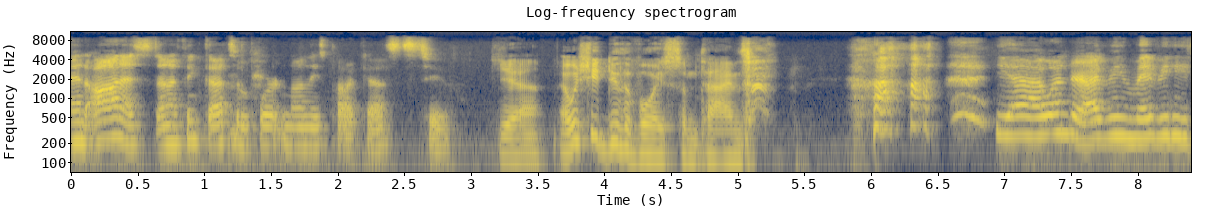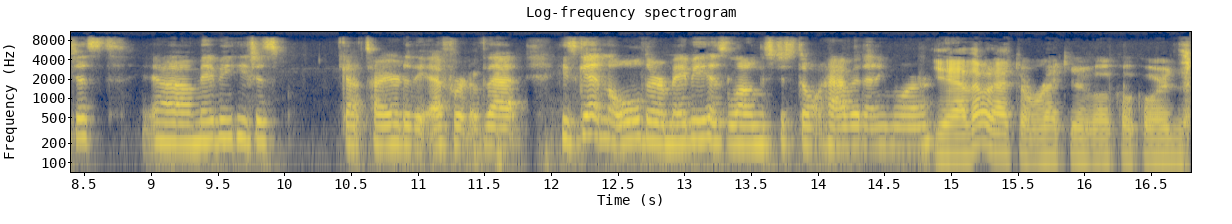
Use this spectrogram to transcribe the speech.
And honest, and I think that's important on these podcasts too. Yeah, I wish he'd do the voice sometimes. yeah, I wonder. I mean, maybe he just, uh, maybe he just got tired of the effort of that. He's getting older. Maybe his lungs just don't have it anymore. yeah, that would have to wreck your vocal cords.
